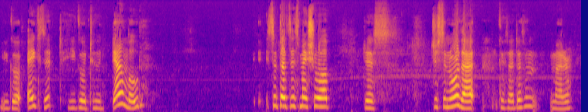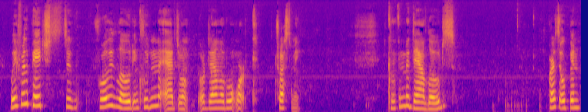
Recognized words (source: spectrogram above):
You go exit, you go to download. Sometimes this may show up just just ignore that because that doesn't matter. Wait for the page to fully load, including the ads, or, or download won't work. Trust me. Click on the downloads. Press open.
